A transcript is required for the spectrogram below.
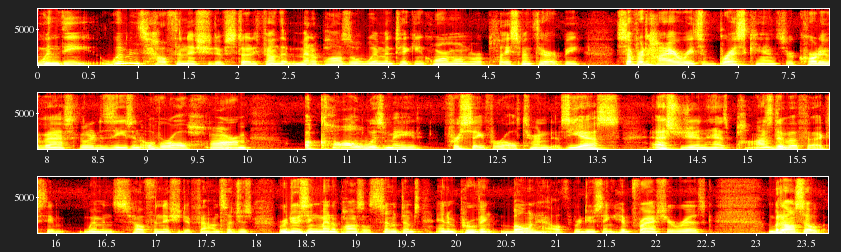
When the Women's Health Initiative study found that menopausal women taking hormone replacement therapy suffered higher rates of breast cancer, cardiovascular disease, and overall harm, a call was made for safer alternatives. Yes, estrogen has positive effects, the Women's Health Initiative found, such as reducing menopausal symptoms and improving bone health, reducing hip fracture risk, but also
